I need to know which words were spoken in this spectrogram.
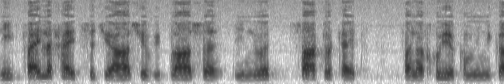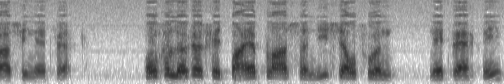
die veiligheidssituasie op die plase die noodsaaklikheid van 'n goeie kommunikasienetwerk. Ongelukkig het baie plase nie selfoonnetwerk nie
